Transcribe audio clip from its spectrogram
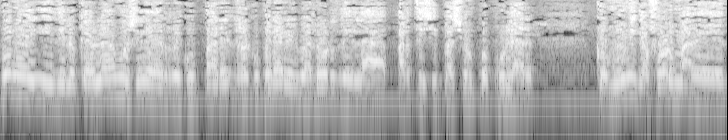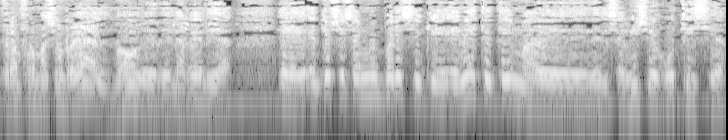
Bueno, y de lo que hablábamos era recuperar, recuperar el valor de la participación popular como única forma de transformación real, ¿no? De, la realidad. Eh, entonces a mí me parece que en este tema del servicio de justicia,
